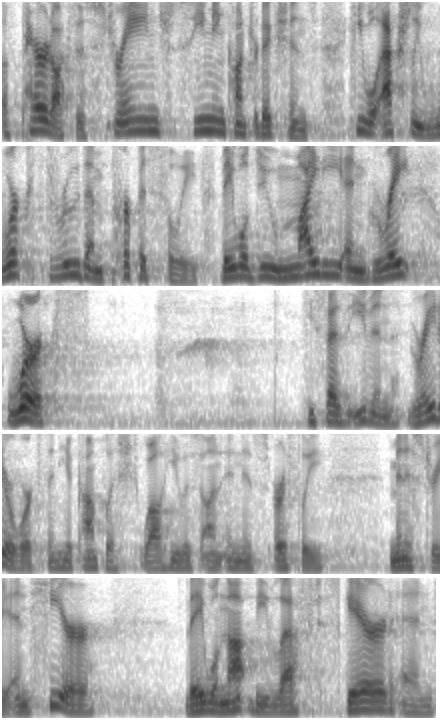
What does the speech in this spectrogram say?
of paradoxes, strange seeming contradictions, he will actually work through them purposefully. They will do mighty and great works he says even greater works than he accomplished while he was on, in his earthly ministry. And here, they will not be left scared and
